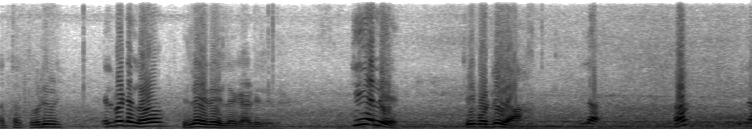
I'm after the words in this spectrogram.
ಹತ್ತ ಹೊಡಿ ಹೊಡಿ. ಹೆಲ್ಮೆಟ್ ಎಲ್ಲೋ ಇಲ್ಲೇ ಇದೆ ಇಲ್ಲೇ ಗಾಡಿಲಿ ಇದೆ. ಕೀ ಅಲ್ಲಿ? ಕೀ ಕೊಡ್ಲಿಲ್ಲ? ಇಲ್ಲ. ಹಾ? ಇಲ್ಲ.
